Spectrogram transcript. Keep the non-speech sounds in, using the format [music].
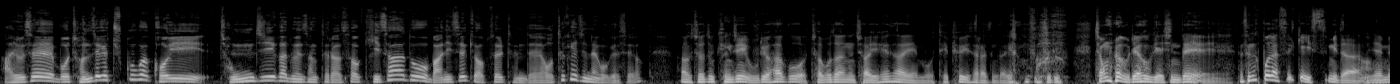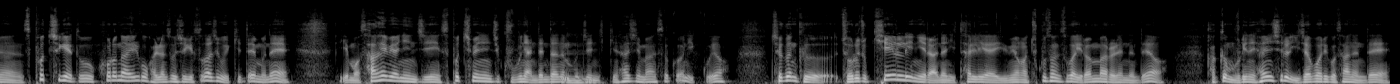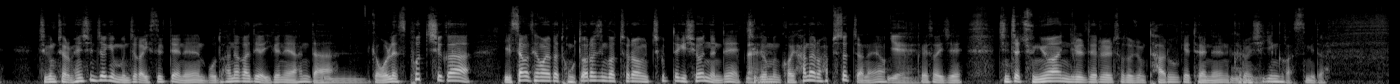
아, 요새 뭐 전 세계 축구가 거의 정지가 된 상태라서 기사도 많이 쓸 게 없을 텐데 어떻게 지내고 계세요? 아, 저도 굉장히 우려하고 저보다는 저희 회사의 뭐 대표이사라든가 이런 [laughs] 분들이 [laughs] 정말 우려하고 계신데 네. 생각보다 쓸 게 있습니다. 어. 왜냐하면 스포츠계도 코로나19 관련 소식이 쏟아지고 있기 때문에 이게 뭐 사회면인지 스포츠면인지 구분이 안 된다는 음. 문제는 있긴 하지만 쓸 건 있고요. 최근 그 조르주 키엘린이라는 이탈리아의 유명한 축구 선수가 이런 말을 했는데요. 가끔 우리는 현실을 잊어버리고 사는데 지금처럼 현실적인 문제가 있을 때는 모두 하나가 되어 이겨내야 한다. 음. 그러니까 원래 스포츠가 일상생활과 동떨어진 것처럼 취급되기 쉬웠는데 네. 지금은 네. 거의 하나로 합쳐졌잖아요. 예. 그래서 이제 진짜 중요한 일들을 저도 좀 다루게 되는 그런 음. 시기인 것 같습니다.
